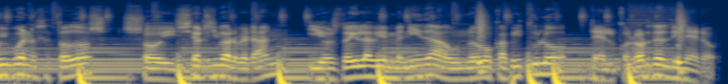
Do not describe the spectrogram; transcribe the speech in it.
Muy buenas a todos, soy Sergi Barberán y os doy la bienvenida a un nuevo capítulo del color del dinero.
